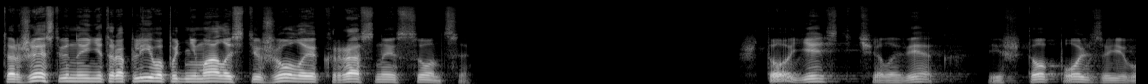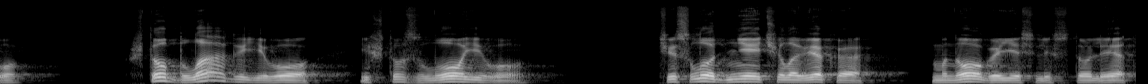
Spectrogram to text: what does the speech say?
торжественно и неторопливо поднималось тяжелое красное солнце. Что есть человек и что польза его, что благо его и что зло его. Число дней человека много, если сто лет,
